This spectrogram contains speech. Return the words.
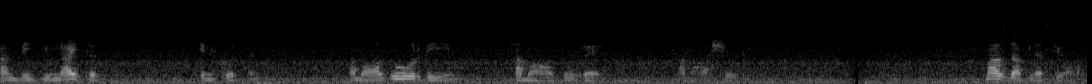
and be united in goodness. Hamazur bim, Hamazure, Hamashuri. Mazda bless you all.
